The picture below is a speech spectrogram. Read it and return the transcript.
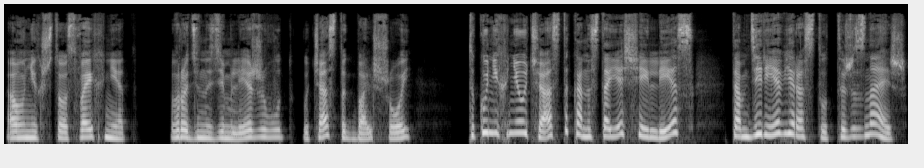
«А у них что, своих нет? Вроде на земле живут, участок большой». «Так у них не участок, а настоящий лес. Там деревья растут, ты же знаешь.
